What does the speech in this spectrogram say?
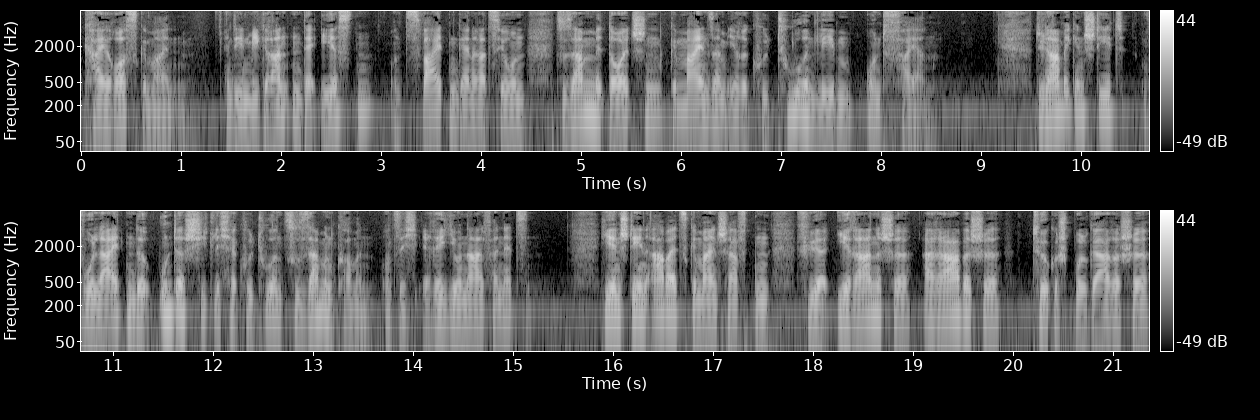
Kairos-Gemeinden, in denen Migranten der ersten und zweiten Generation zusammen mit Deutschen gemeinsam ihre Kulturen leben und feiern. Dynamik entsteht, wo Leitende unterschiedlicher Kulturen zusammenkommen und sich regional vernetzen hier entstehen Arbeitsgemeinschaften für iranische, arabische, türkisch-bulgarische,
